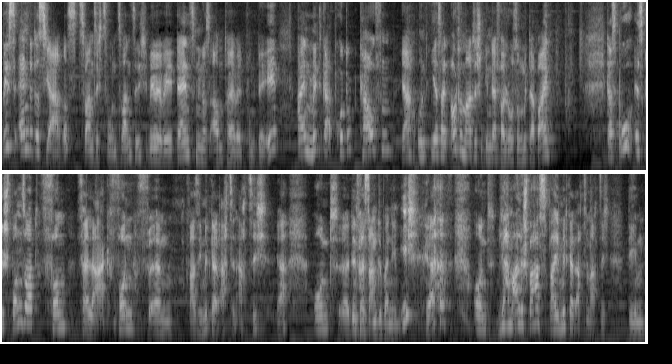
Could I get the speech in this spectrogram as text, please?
bis Ende des Jahres 2022 www.dance-abenteuerwelt.de ein Midgard-Produkt kaufen, ja, und ihr seid automatisch in der Verlosung mit dabei. Das Buch ist gesponsert vom Verlag von ähm, quasi Midgard 1880, ja, und äh, den Versand übernehme ich, ja, und wir haben alle Spaß bei Midgard 1880, dem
